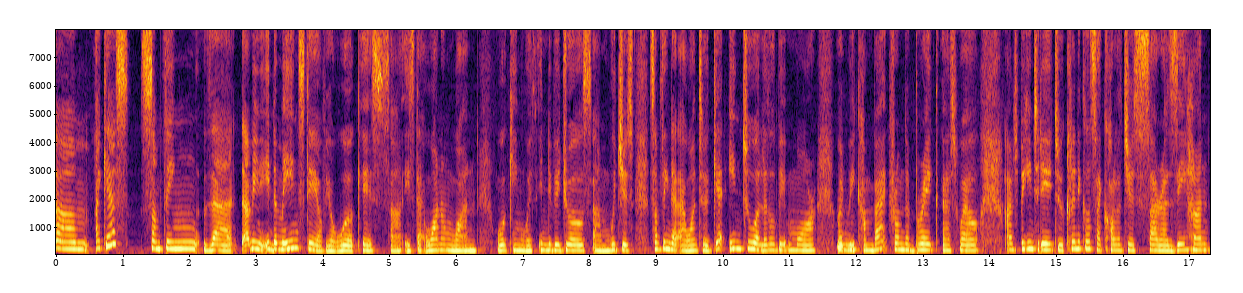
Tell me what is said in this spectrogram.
um, I guess something that I mean, the mainstay of your work is uh, is that one-on-one working with individuals, um, which is something that I want to get into a little bit more when mm-hmm. we come back from the break as well. I'm speaking today to clinical psychologist Sarah Zehan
